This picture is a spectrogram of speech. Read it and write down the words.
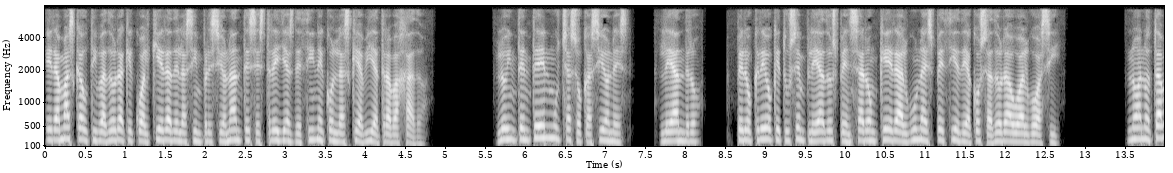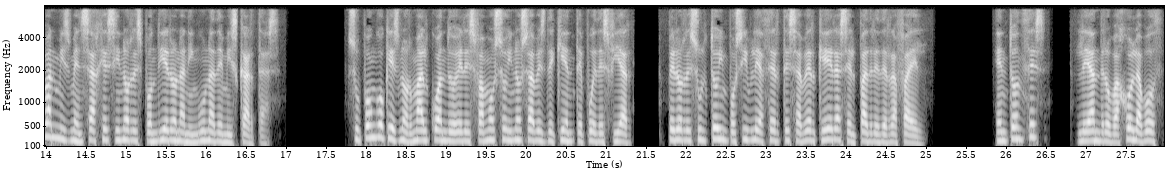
Era más cautivadora que cualquiera de las impresionantes estrellas de cine con las que había trabajado. Lo intenté en muchas ocasiones, Leandro, pero creo que tus empleados pensaron que era alguna especie de acosadora o algo así. No anotaban mis mensajes y no respondieron a ninguna de mis cartas. Supongo que es normal cuando eres famoso y no sabes de quién te puedes fiar, pero resultó imposible hacerte saber que eras el padre de Rafael. Entonces, Leandro bajó la voz,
